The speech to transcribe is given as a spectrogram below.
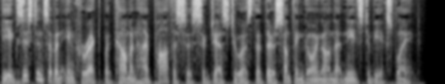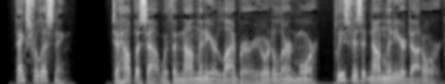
the existence of an incorrect but common hypothesis suggests to us that there's something going on that needs to be explained. Thanks for listening. To help us out with the Nonlinear Library or to learn more, please visit nonlinear.org.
